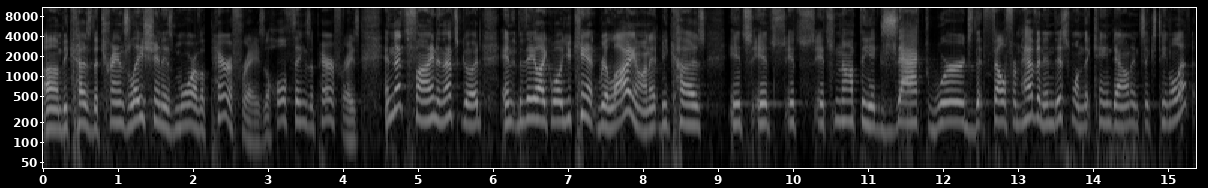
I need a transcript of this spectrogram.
Um, because the translation is more of a paraphrase. The whole thing's a paraphrase. And that's fine and that's good. And they like, well, you can't rely on it because it's, it's, it's, it's not the exact words that fell from heaven in this one that came down in 1611.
